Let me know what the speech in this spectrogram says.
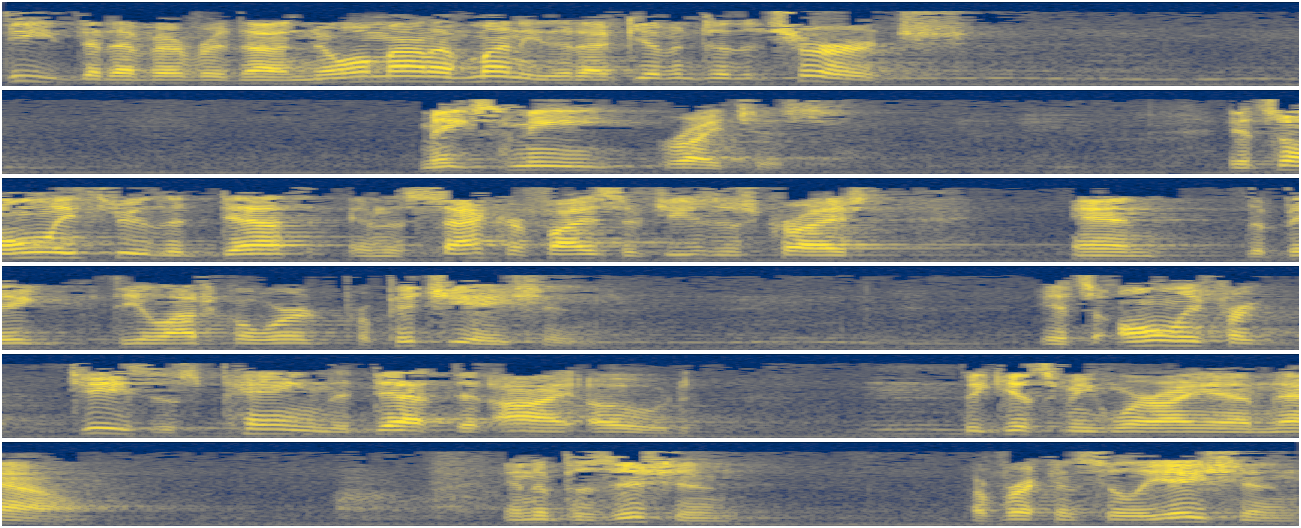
deed that I've ever done, no amount of money that I've given to the church makes me righteous. It's only through the death and the sacrifice of Jesus Christ and the big theological word, propitiation. It's only for Jesus paying the debt that I owed that gets me where I am now in a position of reconciliation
